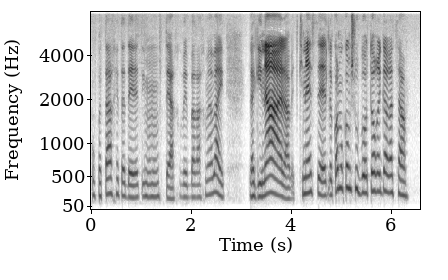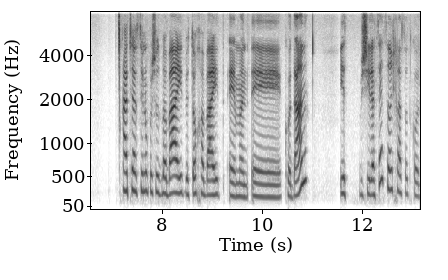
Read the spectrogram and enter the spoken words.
הוא פתח את הדלת עם המפתח וברח מהבית. לגינה, לבית כנסת, לכל מקום שהוא באותו רגע רצה. עד שעשינו פשוט בבית, בתוך הבית, אה, אה, קודן. בשביל לצאת צריך לעשות קוד.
